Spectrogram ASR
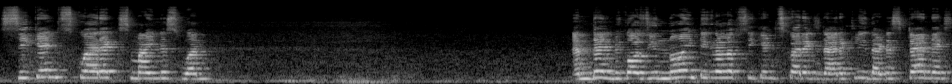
secant square x minus 1 and then because you know integral of secant square x directly that is tan x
